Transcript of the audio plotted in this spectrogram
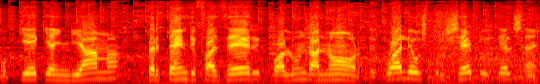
o que, que a Indiama pretende fazer com a Lunda Norte, quais são os projetos que eles têm.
